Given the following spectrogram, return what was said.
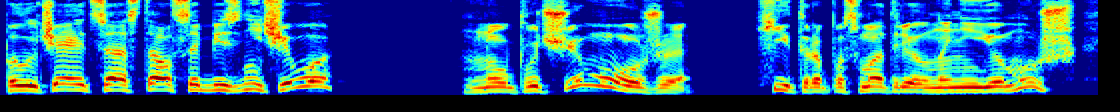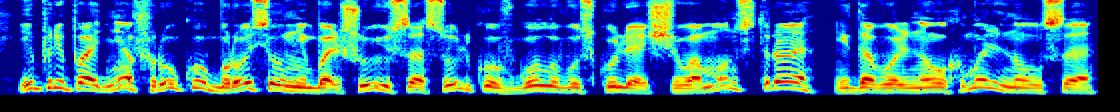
Получается, остался без ничего?» «Ну почему же?» Хитро посмотрел на нее муж и, приподняв руку, бросил небольшую сосульку в голову скулящего монстра и довольно ухмыльнулся.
